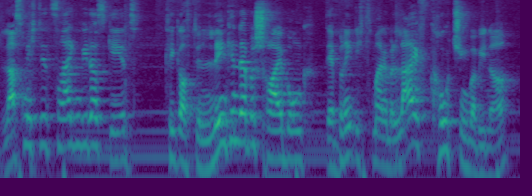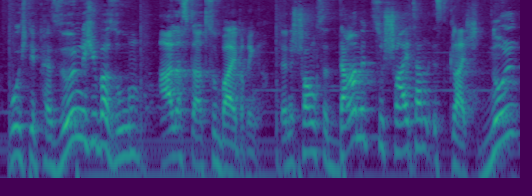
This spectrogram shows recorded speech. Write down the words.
Lass mich dir zeigen, wie das geht. Klick auf den Link in der Beschreibung, der bringt dich zu meinem Live-Coaching-Webinar, wo ich dir persönlich über Zoom alles dazu beibringe. Deine Chance damit zu scheitern ist gleich 0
